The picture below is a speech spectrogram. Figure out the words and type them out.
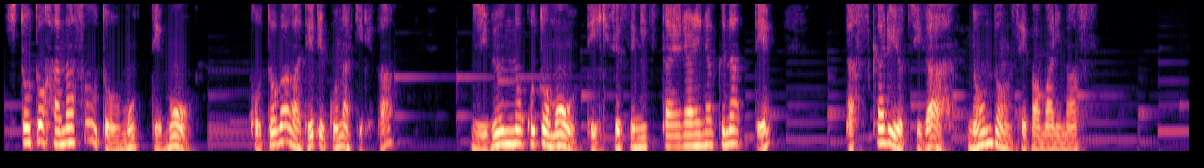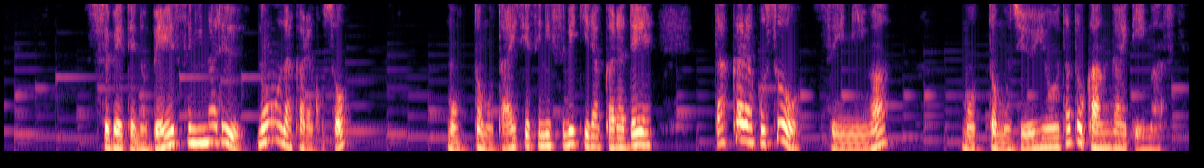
人と話そうと思っても、言葉が出てこなければ、自分のことも適切に伝えられなくなって、助かる余地がどんどん狭まります。すべてのベースになる脳だからこそ、最も大切にすべきだからで、だからこそ睡眠は最も重要だと考えています。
